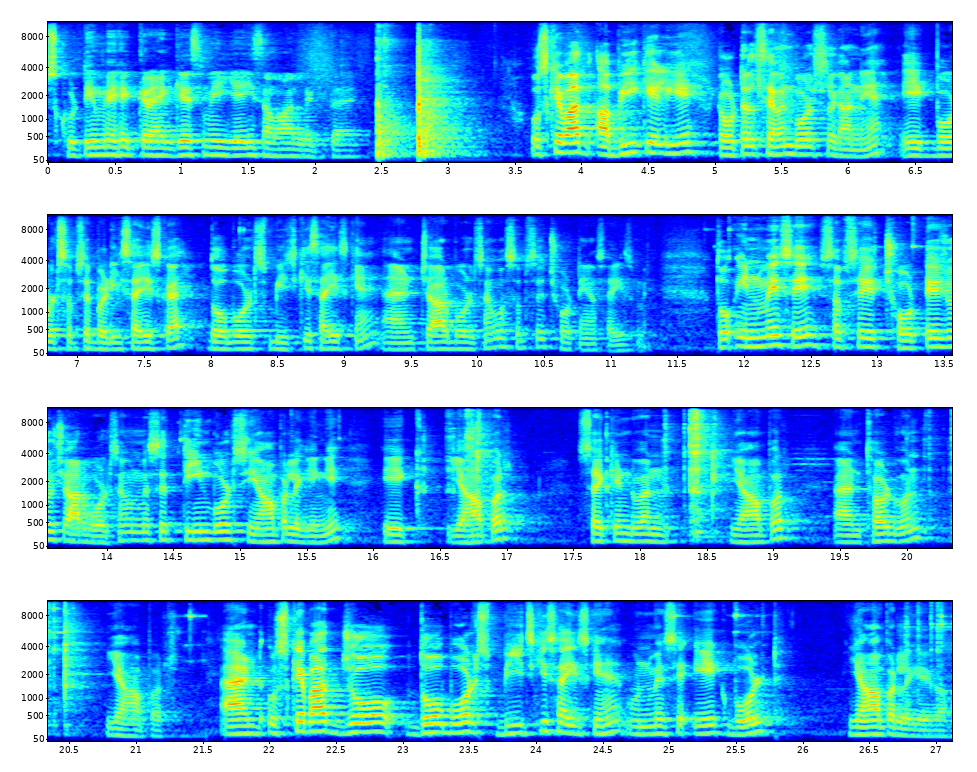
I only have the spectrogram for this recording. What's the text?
स्कूटी में क्रैंकेस में यही सामान लगता है। उसके बाद अभी के लिए टोटल सेवन बोल्ट्स लगाने हैं। एक बोल्ट सबसे बड़ी साइज़ का है दो बोल्ट्स बीच की साइज़ के हैं एंड चार बोल्ट्स हैं वो सबसे छोटे हैं साइज़ में। तो इनमें से सबसे छोटे जो चार बोल्ट्स हैं, उनमें से तीन बोल्ट्स यहाँ पर लगेंगे। एक यहाँ पर सेकंड वन यहाँ पर एंड थर्ड वन यहाँ पर। एंड उसके बाद जो दो बोल्ट्स बीच की साइज़ के हैं, उनमें से एक बोल्ट यहाँ पर लगेगा।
